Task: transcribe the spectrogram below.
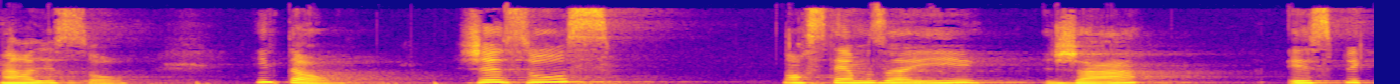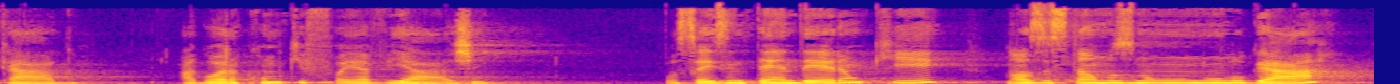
Olha só. Então, Jesus, nós temos aí já explicado. Agora, como que foi a viagem? Vocês entenderam que nós estamos num, num lugar.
